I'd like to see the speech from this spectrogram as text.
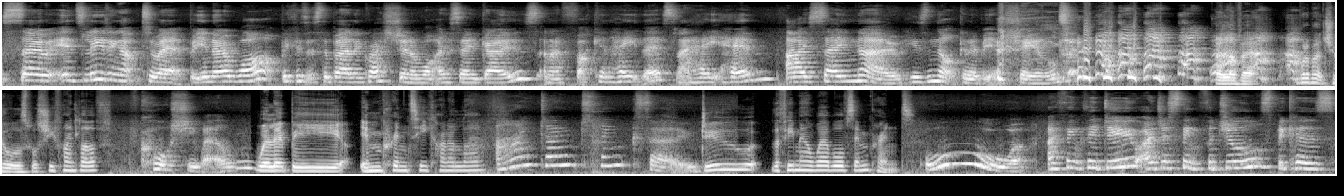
so it's leading up to it, but you know what? Because it's the burning question and what I say goes, and I fucking hate this and I hate him. I say no, he's not going to be a shield. I love it. What about Jules? Will she find love? of course she will. Will it be imprinty kind of love? I don't think so. Do the female werewolves imprint? Ooh, I think they do. I just think for Jules, because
